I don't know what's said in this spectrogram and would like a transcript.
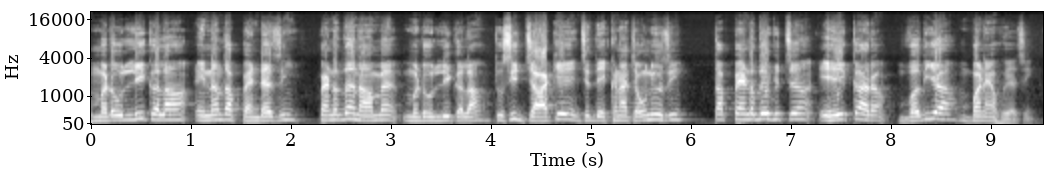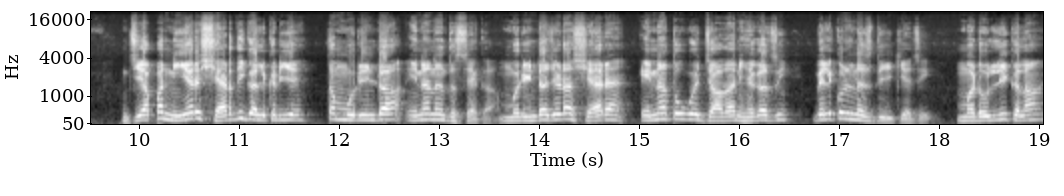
ਮਡੋਲੀ ਕਲਾ ਇਹਨਾਂ ਦਾ ਪਿੰਡ ਹੈ ਜੀ। ਪਿੰਡ ਦਾ ਨਾਮ ਹੈ ਮਡੋਲੀ ਕਲਾ। ਤੁਸੀਂ ਜਾ ਕੇ ਜੇ ਦੇਖਣਾ ਚਾਹੁੰਦੇ ਹੋ ਜੀ, ਤਾਂ ਪਿੰਡ ਦੇ ਵਿੱਚ ਇਹ ਘਰ ਵਧੀਆ ਬਣਿਆ ਹੋਇਆ ਸੀ ਜੇ ਆਪਾਂ ਨੀਅਰ ਸ਼ਹਿਰ ਦੀ ਗੱਲ ਕਰੀਏ, ਤਾਂ ਮੋਰਿੰਡਾ ਇਹਨਾਂ ਨੇ ਦੱਸਿਆਗਾ ਮੋਰਿੰਡਾ ਜਿਹੜਾ ਸ਼ਹਿਰ ਹੈ, ਇਹਨਾਂ ਤੋਂ ਕੋਈ ਜ਼ਿਆਦਾ ਨਹੀਂ ਹੈਗਾ ਜੀ। ਬਿਲਕੁਲ ਨਜ਼ਦੀਕ ਹੈ ਜੀ। ਮਡੋਲੀ ਕਲਾਂ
